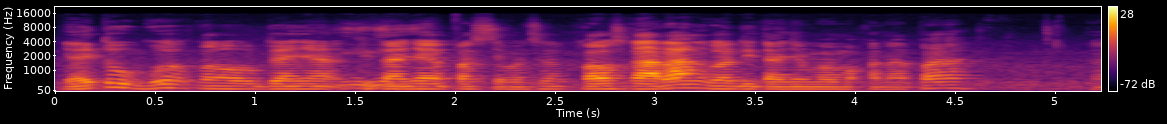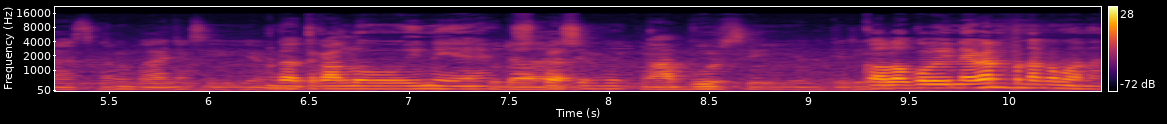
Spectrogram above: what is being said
ya itu gue kalau ditanya Iya. ditanya pas zaman sekarang kalau sekarang gue ditanya mau makan apa nah sekarang banyak sih yang Nggak terlalu ini ya, udah spesifik. ngabur sih ya. jadi Kalau kulineran pernah ke mana?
